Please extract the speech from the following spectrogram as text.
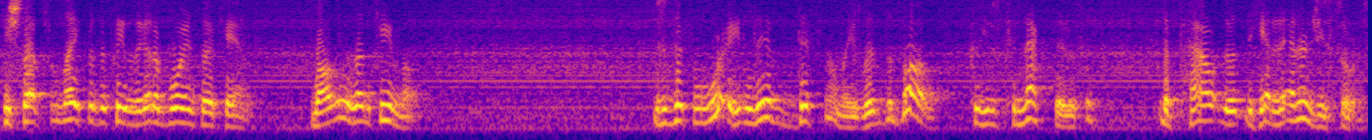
He slept from Lakewood to Cleveland. They got a boy into the camp while he was on chemo. It was a different world. He lived differently, lived above, because he was connected. The power, he had an energy source.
